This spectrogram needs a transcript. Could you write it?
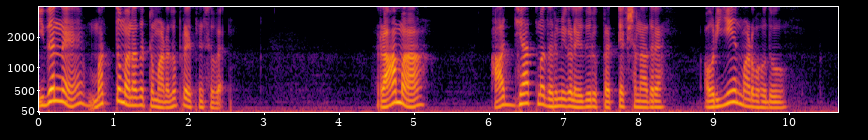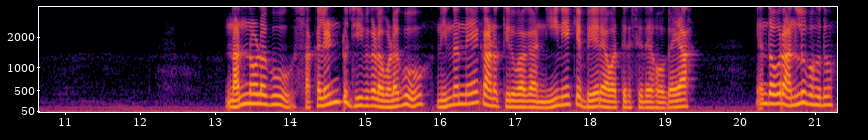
ಇದನ್ನೇ ಮತ್ತು ಮನದಟ್ಟು ಮಾಡಲು ಪ್ರಯತ್ನಿಸುವೆ. ರಾಮ ಆಧ್ಯಾತ್ಮ ಧರ್ಮಿಗಳ ಎದುರು ಪ್ರತ್ಯಕ್ಷನಾದರೆ ಅವ್ರು ಏನು ಮಾಡಬಹುದು? ನನ್ನೊಳಗೂ ಸಕಲೆಂಟು ಜೀವಿಗಳ ಒಳಗೂ ನಿನ್ನನ್ನೇ ಕಾಣುತ್ತಿರುವಾಗ ನೀನೇಕೆ ಬೇರೆ ಅವತರಿಸಿದೆ ಹೋಗಯ್ಯ? ಎಂದು ಅವರು ಅನ್ನಲೂಬಹುದು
